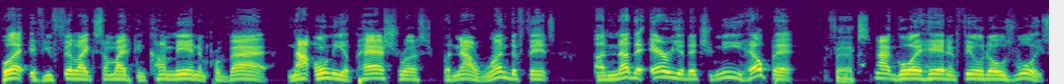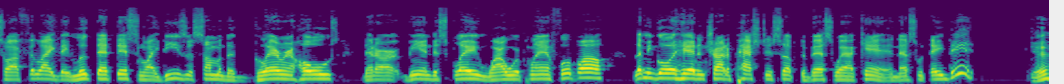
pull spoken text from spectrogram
But if you feel like somebody can come in and provide not only a pass rush, but now run defense, another area that you need help at, Facts. not go ahead and fill those voids. So I feel like they looked at this and like these are some of the glaring holes that are being displayed while we're playing football. Let me go ahead and try to patch this up the best way I can. And that's what they did. Yeah.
